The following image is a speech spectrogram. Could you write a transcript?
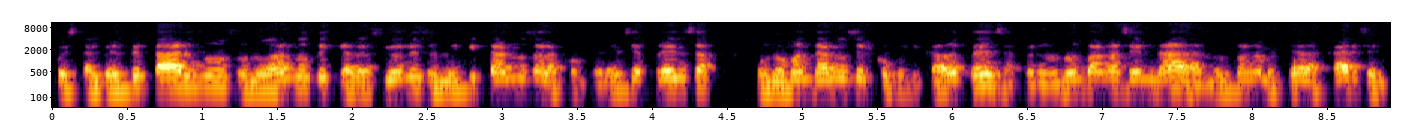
pues tal vez vetarnos o no darnos declaraciones o no invitarnos a la conferencia de prensa o no mandarnos el comunicado de prensa, pero no nos van a hacer nada, no nos van a meter a la cárcel,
